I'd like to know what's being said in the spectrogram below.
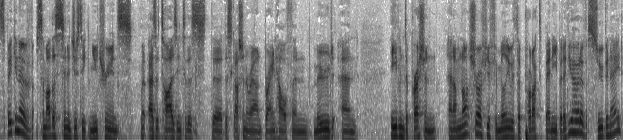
Speaking of some other synergistic nutrients, as it ties into this the discussion around brain health and mood and even depression, and I'm not sure if you're familiar with the product, Benny, but have you heard of Souvenaid?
